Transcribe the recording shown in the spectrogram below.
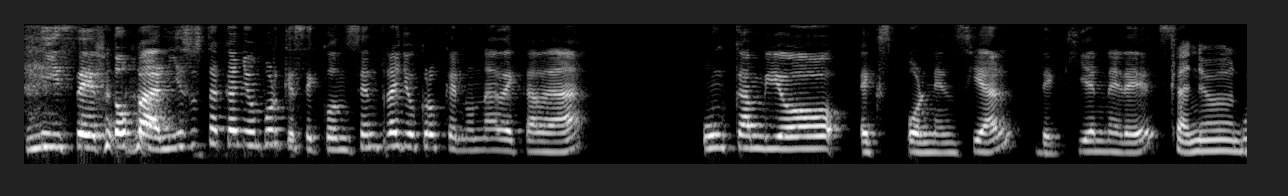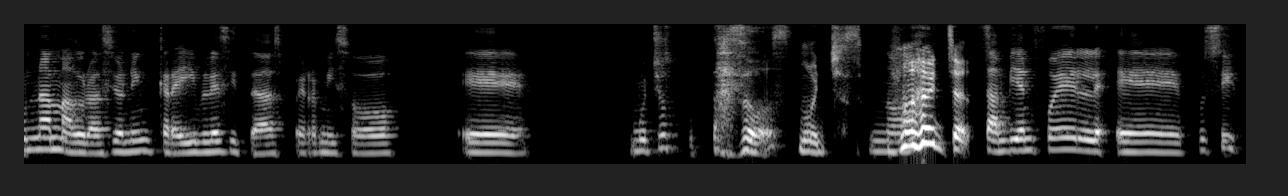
ni se topan. Y eso está cañón porque se concentra, yo creo que en una década, un cambio exponencial de quién eres. Cañón. Una maduración increíble si te das permiso. eh, muchos putazos. Muchos. No. Muchos. También fue el, eh, pues sí,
